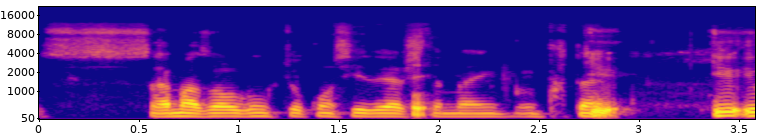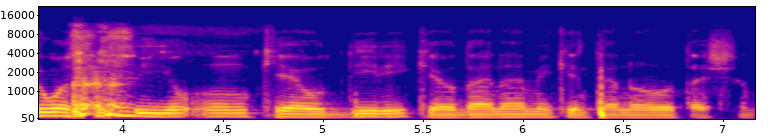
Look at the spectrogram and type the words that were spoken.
se há mais algum que tu consideres também importante. Eu, eu associo um que é o DIRI, que é o Dynamic Internal Rotation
